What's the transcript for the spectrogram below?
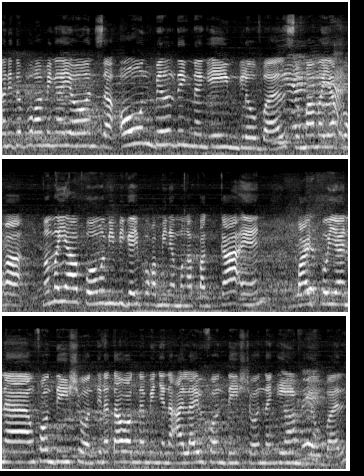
So, andito po kami ngayon sa own building ng AIM Global. So, mamaya po, ka, mamaya po, mamimigay po kami ng mga pagkain. Part po yan ng foundation. Tinatawag namin yan na Alive Foundation ng AIM Global.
